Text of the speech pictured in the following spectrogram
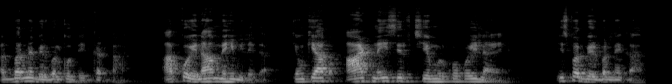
अकबर ने बिरबल को देखकर कहा आपको इनाम नहीं मिलेगा। क्योंकि आप आठ नहीं, सिर्फ़ छह मूर्खों को ही लाए हैं। इस पर बीरबल ने कहा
